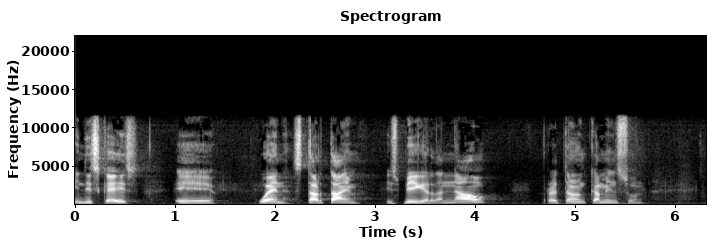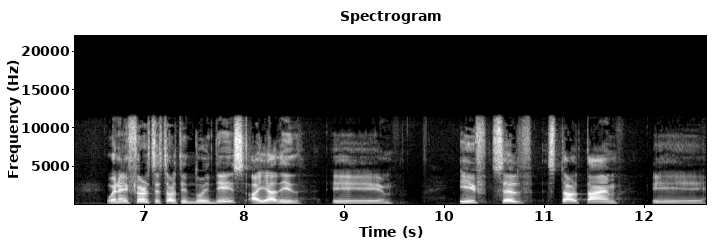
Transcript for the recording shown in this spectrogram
In this case, uh, when start time is bigger than now, return coming soon. When I first started doing this, I added uh, if self start time uh,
